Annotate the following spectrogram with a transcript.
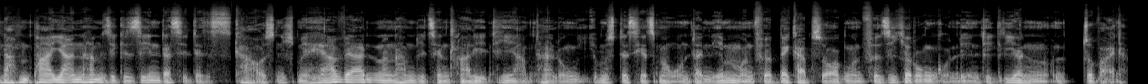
Nach ein paar Jahren haben sie gesehen, dass sie das Chaos nicht mehr Herr werden und haben die zentrale IT-Abteilung, ihr müsst das jetzt mal unternehmen und für Backup sorgen und für Sicherung und integrieren und so weiter.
